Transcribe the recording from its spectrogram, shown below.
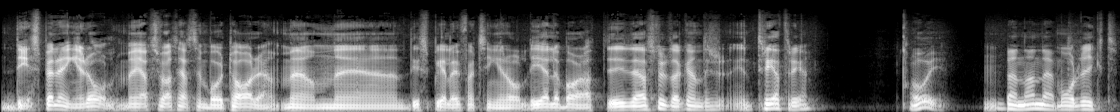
Det spelar ingen roll, men jag tror att Helsingborg tar det. Men eh, det spelar ju faktiskt ingen roll. Det gäller bara att det där slutar kanske 3-3. Oj, spännande. Målrikt.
